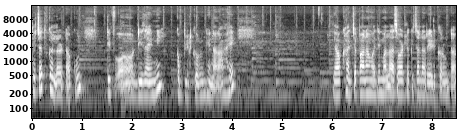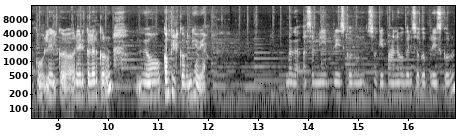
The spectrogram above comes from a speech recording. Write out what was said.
त्याच्यात कलर टाकून ती डिझाईन मी कंप्लीट करून घेणार आहे. या खालच्या पानामध्ये मला असं वाटलं की चला रेड करून टाकू लेल क रेड कलर करून. कंप्लीट करून घेऊया. बघा असं मी प्रेस करून सगळे पानं वगैरे सगळं प्रेस करून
